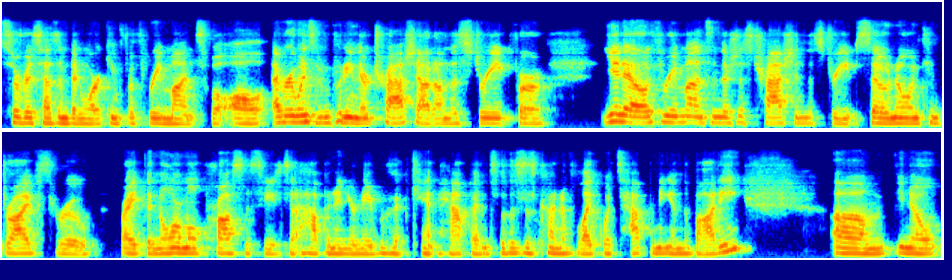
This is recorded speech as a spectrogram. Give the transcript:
service hasn't been working for three months. Well, all everyone's been putting their trash out on the street for, you know, three months and there's just trash in the street. So no one can drive through, right? The normal processes that happen in your neighborhood can't happen. So this is kind of like what's happening in the body. Um, you know,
